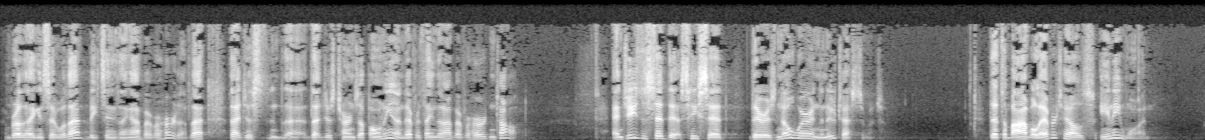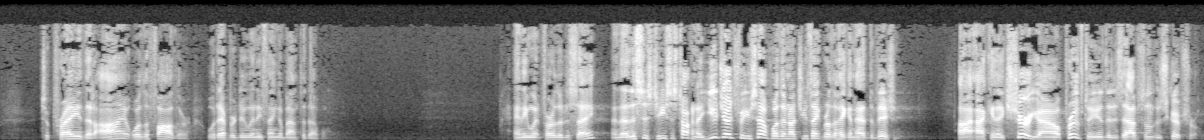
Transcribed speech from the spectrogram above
And Brother Hagin said, well, that beats anything I've ever heard of. That, that just, that, that just turns up on end everything that I've ever heard and taught. And Jesus said this He said, There is nowhere in the New Testament that the Bible ever tells anyone to pray that I or the Father would ever do anything about the devil. And he went further to say, and now this is Jesus talking. Now you judge for yourself whether or not you think Brother Hagin had the vision. I, I can assure you, I'll prove to you that it's absolutely scriptural.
